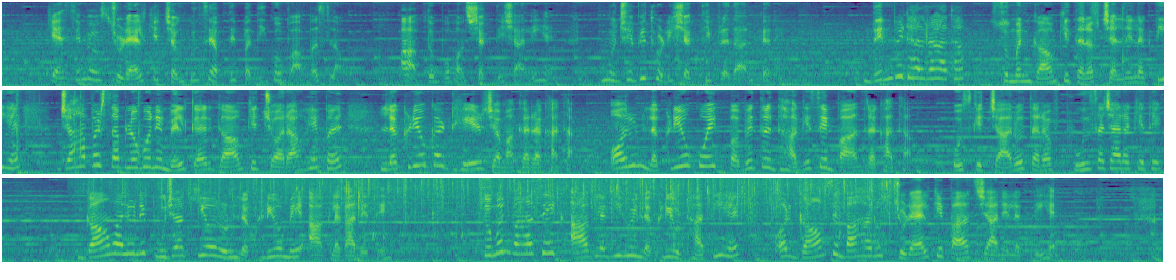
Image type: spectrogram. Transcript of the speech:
कैसे मैं उस चुड़ैल के चंगुल से अपने पति को वापस लाऊं? आप तो बहुत शक्तिशाली हैं। मुझे भी थोड़ी शक्ति प्रदान करें। दिन भी ढल रहा था। सुमन गाँव की तरफ़ चलने लगती है, जहाँ पर सब लोगों ने मिलकर गाँव के चौराहे पर लकड़ियों का ढेर जमा कर रखा था। और उन लकड़ियों को एक पवित्र धागे से बाँध रखा था। उसके चारों तरफ़ फूल सजा रखे थे। गाँव वालों ने पूजा की और उन लकड़ियों में आग लगा देते हैं। सुमन वहाँ से एक आग लगी हुई लकड़ी उठाती है और गाँव से बाहर उस चुड़ैल के पास जाने लगती है।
